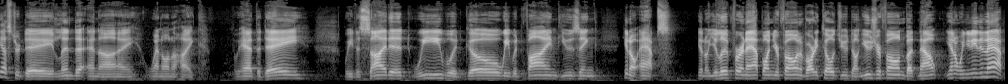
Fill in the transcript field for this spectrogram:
Yesterday, Linda and I went on a hike. We had the day. We decided we would go, we would find using, you know, apps. You know, you live for an app on your phone. I've already told you don't use your phone, but now, you know, when you need an app,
